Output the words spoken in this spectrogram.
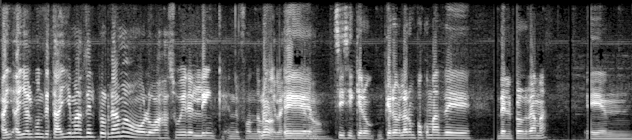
¿hay, ¿Hay algún detalle más del programa o lo vas a subir el link en el fondo para No, que la eh, no- sí, sí, quiero, quiero hablar un poco más de, del programa. Eh,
